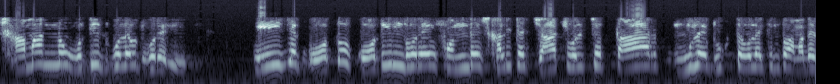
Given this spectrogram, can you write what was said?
সামান্য অতীত বলেও ধরে নিই এই যে গত কদিন ধরে সন্দেশখালিতে যা চলছে তার মূলে ঢুকতে হলে কিন্তু আমাদের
